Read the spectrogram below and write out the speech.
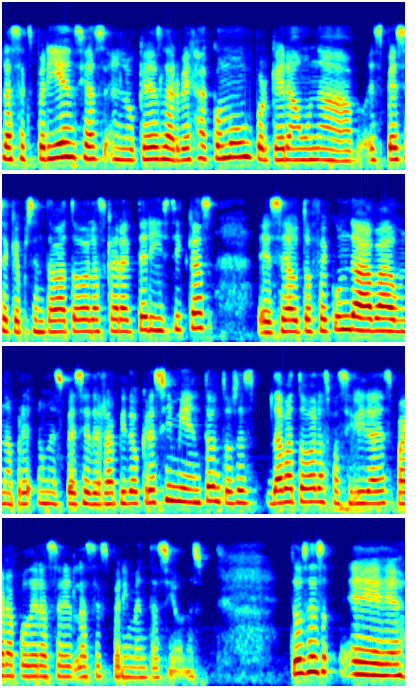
las experiencias en lo que es la arveja común porque era una especie que presentaba todas las características, eh, se autofecundaba, una, una, especie de rápido crecimiento, entonces daba todas las facilidades para poder hacer las experimentaciones. Entonces, eh,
